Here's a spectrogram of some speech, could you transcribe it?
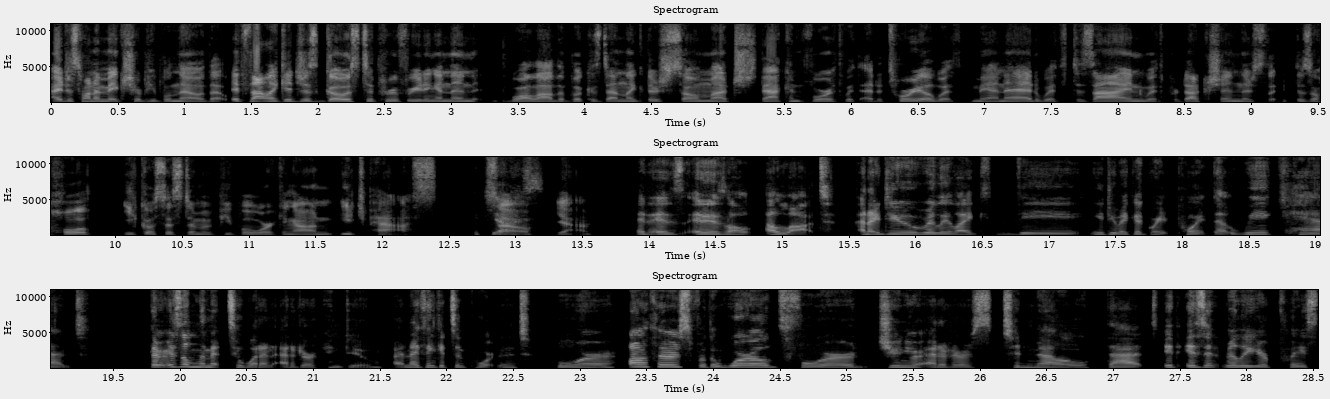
I just want to make sure people know that it's not like it just goes to proofreading and then voila, the book is done. Like there's so much back and forth with editorial, with man ed, with design, with production. There's like there's a whole ecosystem of people working on each pass. Yes. So yeah. It is it is a, a lot. And I do really like the you do make a great point that we can't there is a limit to what an editor can do. And I think it's important for authors, for the world, for junior editors to know that it isn't really your place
